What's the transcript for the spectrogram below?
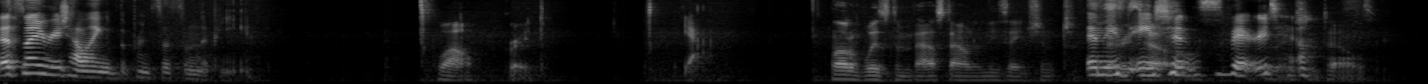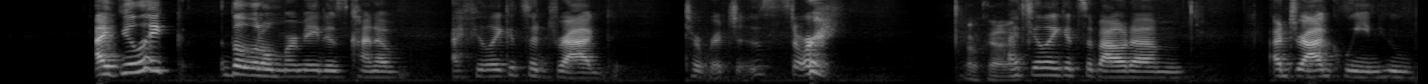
that's my retelling of The Princess and the Pea. Wow, great. A lot of wisdom passed down in these ancient In these ancient tales. fairy tales. ancient tales. I feel like The Little Mermaid is kind of, I feel like it's a drag to riches story. Okay. I feel like it's about um, a drag queen who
